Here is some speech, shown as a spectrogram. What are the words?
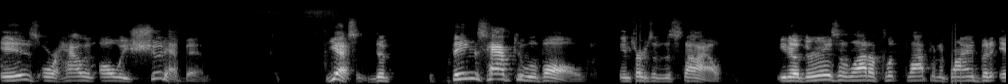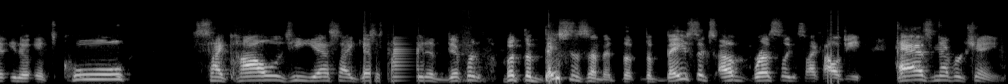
is or how it always should have been. Yes, the things have to evolve in terms of the style. You know, there is a lot of flip flopping and flying, but it, you know, it's cool. Psychology, yes, I guess is kind of different, but the basis of it, the, the basics of wrestling psychology has never changed.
